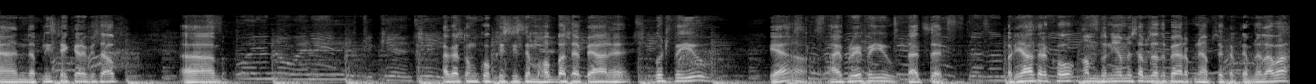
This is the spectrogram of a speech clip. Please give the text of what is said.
And please take care of yourself अगर तुमको किसी से मोहब्बत है, प्यार है गुड फॉर यू या I pray for you that's it पर याद रखो, हम दुनिया में सबसे ज़्यादा प्यार अपने आप से करते हैं। अपने अलावा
